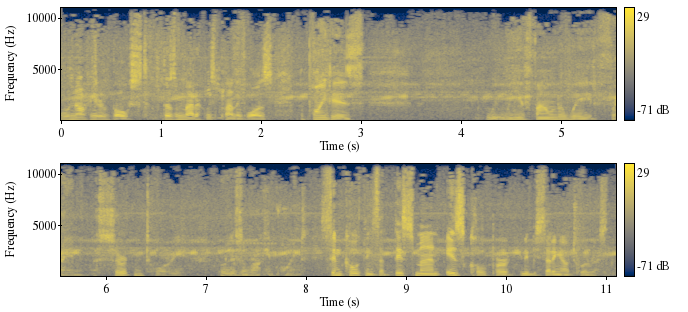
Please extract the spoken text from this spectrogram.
we're not here to boast. It Doesn't matter whose plan it was. The point is, we, we have found a way to frame a certain Tory who lives in Rocky Point. Simcoe thinks that this man is Culper and he'll be setting out to arrest him.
